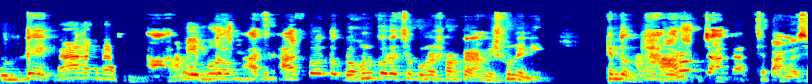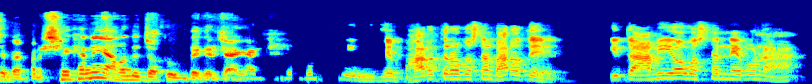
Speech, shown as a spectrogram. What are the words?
উদ্বেগ না না। না আমি বলছি- আজ পর্যন্ত গ্রহণ করেছে কোনো সরকার আমি শুনিনি। কিন্তু আমি ভারত বলছি- যা চাচ্ছে বাংলাদেশের ব্যাপারে সেখানেই আমাদের যত উদ্বেগের জায়গা যে ভারতের অবস্থান ভারতের কিন্তু আমি অবস্থান নেব না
